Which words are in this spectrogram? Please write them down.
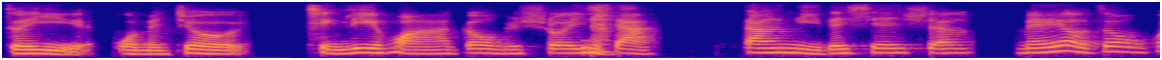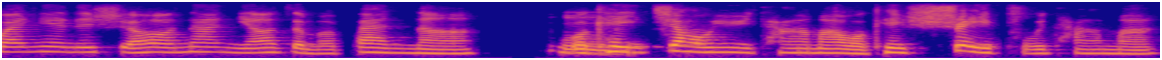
所以我们就请丽华跟我们说一下，当你的先生没有这种观念的时候，那你要怎么办呢？我可以教育他吗？我可以说服他吗？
